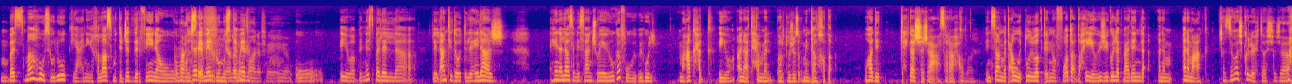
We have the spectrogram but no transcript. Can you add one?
بس ما هو سلوك يعني خلاص متجذر فينا ومستمر ومستمر. يعني أيوه. و... إيوه بالنسبة لل للأنتيدوت للعلاج هنا لازم إنسان شوية يوقف ويقول معك حق. أيوه أنا أتحمل برضو جزء من ده الخطأ. وهذه تحتاج شجاعة صراحة. طبعا. إنسان متعود طول الوقت إنه في وضع ضحية ويجي يقول لك بعدين لا أنا أنا معك. الزواج كله يحتاج شجاعة.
